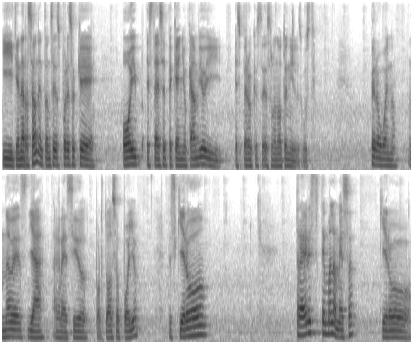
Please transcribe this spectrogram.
Y tiene razón, entonces es por eso que hoy está ese pequeño cambio y espero que ustedes lo noten y les guste. Pero bueno, una vez ya agradecido por todo su apoyo, les quiero traer este tema a la mesa. Quiero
